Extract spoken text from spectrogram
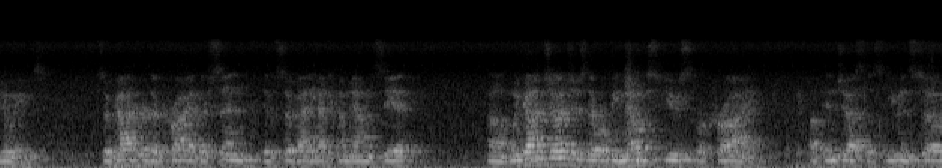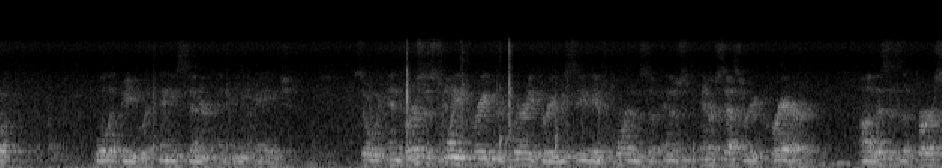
doings. So God heard their cry of their sin. It was so bad he had to come down and see it. Uh, when God judges, there will be no excuse or cry of injustice. Even so, will it be with any sinner in any age. So we, in verses 23 through 33, we see the importance of inter- intercessory prayer. Uh, this is the first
